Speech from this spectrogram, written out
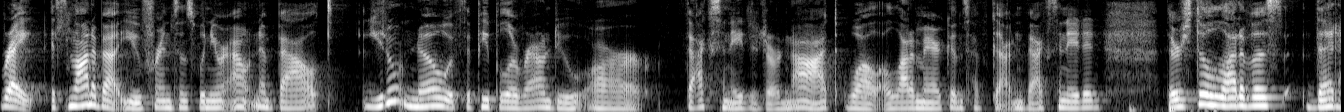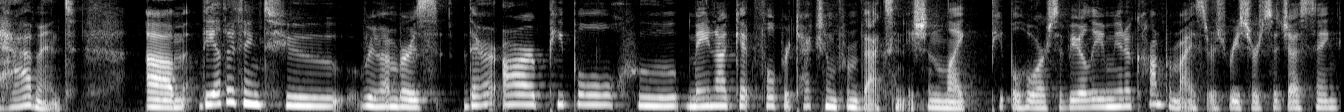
Right. It's not about you. For instance, when you're out and about, you don't know if the people around you are vaccinated or not, while a lot of Americans have gotten vaccinated, there's still a lot of us that haven't. Um, the other thing to remember is there are people who may not get full protection from vaccination, like people who are severely immunocompromised. There's research suggesting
